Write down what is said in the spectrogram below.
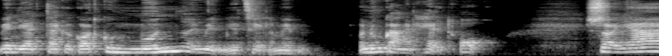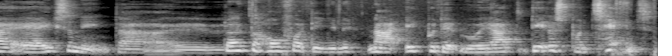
Men jeg, der kan godt gå måneder imellem, jeg taler med dem. Og nogle gange et halvt år. Så jeg er ikke sådan en, der... Øh, du har ikke behov for at dele. nej, ikke på den måde. Jeg deler spontant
